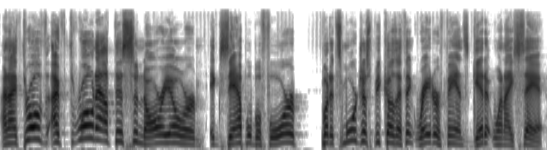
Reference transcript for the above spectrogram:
and I throw I've thrown out this scenario or example before, but it's more just because I think Raider fans get it when I say it.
